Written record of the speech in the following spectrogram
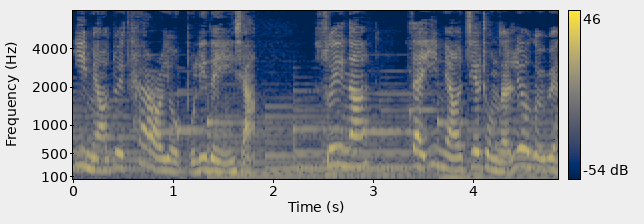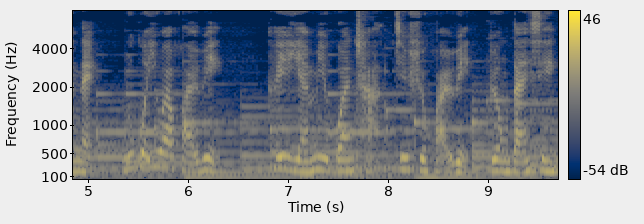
疫苗对胎儿有不利的影响，所以呢，在疫苗接种的六个月内。如果意外怀孕，可以严密观察，继续怀孕，不用担心。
